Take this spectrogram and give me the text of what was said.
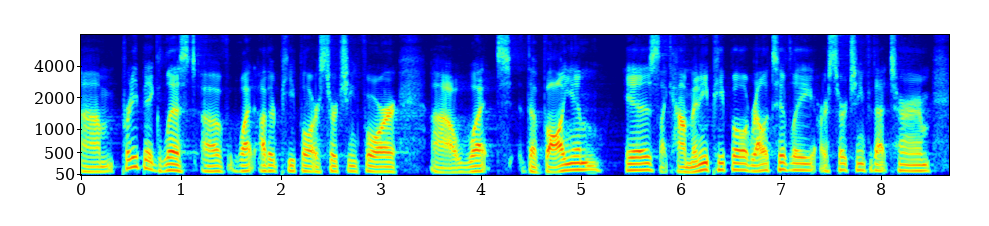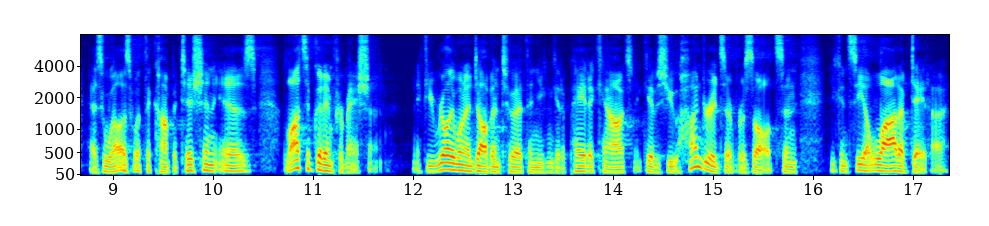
um, pretty big list of what other people are searching for, uh, what the volume is, like how many people relatively are searching for that term, as well as what the competition is. Lots of good information. If you really want to delve into it, then you can get a paid account. It gives you hundreds of results and you can see a lot of data.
